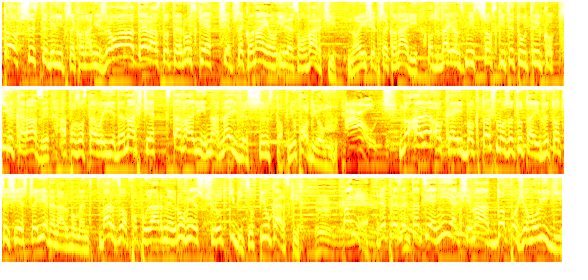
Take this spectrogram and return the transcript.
to wszyscy byli przekonani, że o, teraz to te ruskie się przekonają ile są warci. No i się przekonali, oddając mistrzowski tytuł tylko kilka razy, a pozostałe 11 stawali na najwyższym stopniu podium. Auć! No ale okej, bo ktoś może tutaj wytoczyć jeszcze jeden argument, bardzo popularny również wśród kibiców piłkarskich. Panie, reprezentacja nijak się ma do poziomu ligi.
